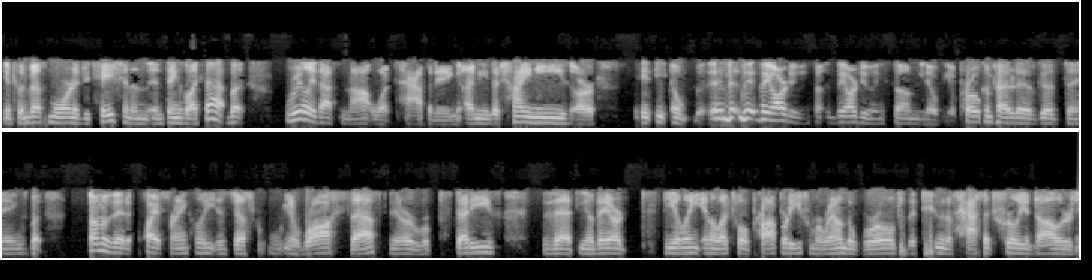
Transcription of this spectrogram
you know, to invest more in education and, and things like that. But really, that's not what's happening. I mean, the Chinese are you know, they, they are doing they are doing some you know pro-competitive good things, but some of it, quite frankly, is just you know raw theft. There are studies that you know they are stealing intellectual property from around the world to the tune of half a trillion dollars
